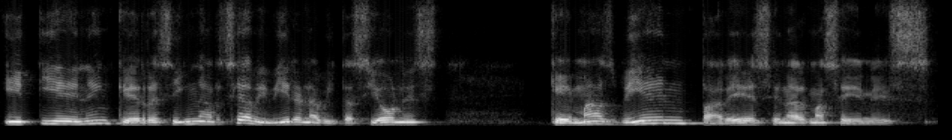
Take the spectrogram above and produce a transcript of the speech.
y tienen que resignarse a vivir en habitaciones que más bien parecen almacenes.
